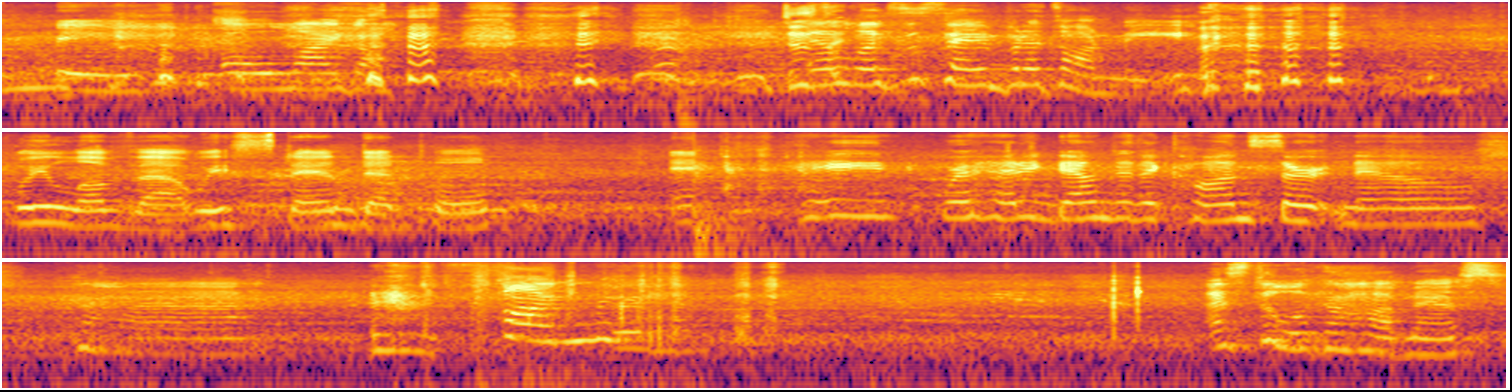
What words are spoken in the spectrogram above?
Me. Oh my god. It looks the same, but it's on me. we love that. We stand Deadpool. Hey, we're heading down to the concert now. Fun. I still look a hot mess.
